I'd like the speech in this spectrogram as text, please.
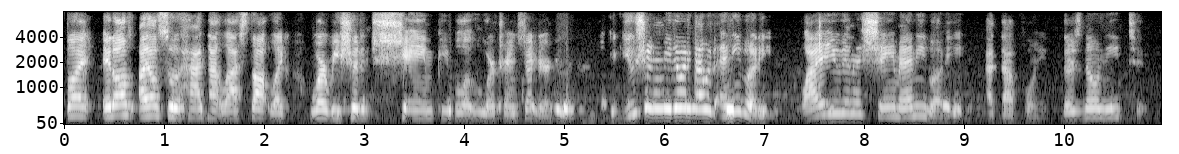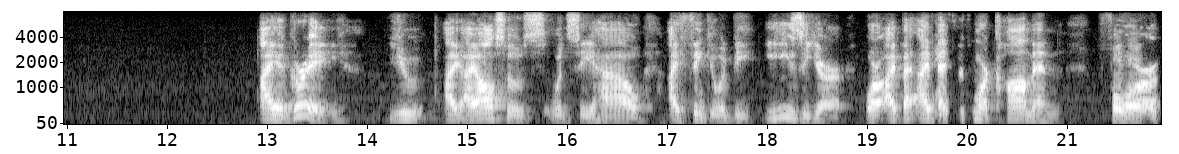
But it also I also had that last thought like where we shouldn't shame people who are transgender. You shouldn't be doing that with anybody. Why are you gonna shame anybody at that point? There's no need to. I agree. You, I, I also would see how I think it would be easier, or I bet, I bet it's more common for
